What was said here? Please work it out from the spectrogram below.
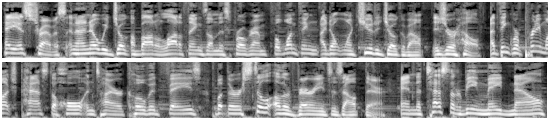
Hey, it's Travis, and I know we joke about a lot of things on this program, but one thing I don't want you to joke about is your health. I think we're pretty much past the whole entire COVID phase, but there are still other variances out there. And the tests that are being made now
